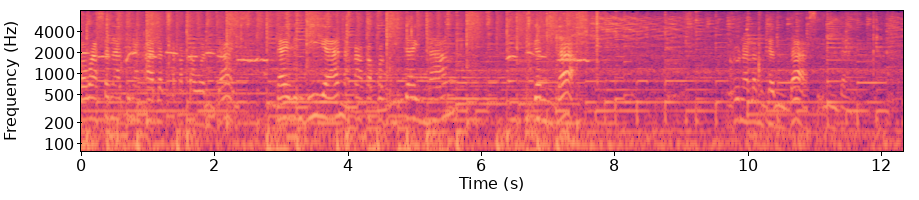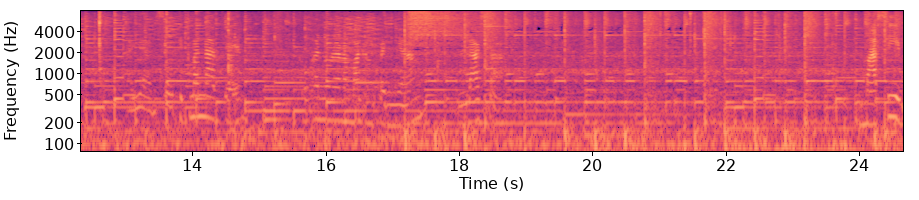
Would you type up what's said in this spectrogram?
Bawasan natin ang alat sa katawan guys. Dahil hindi yan nakakapagbigay ng ganda na lang ganda si Inday. Ayan. So, tikman natin kung ano na naman ang kanyang lasa. Masim.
